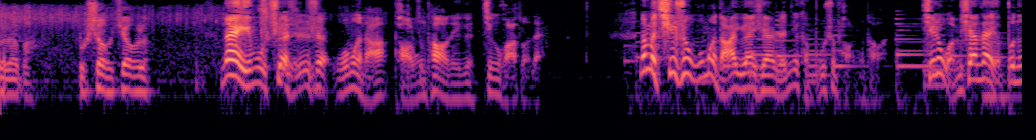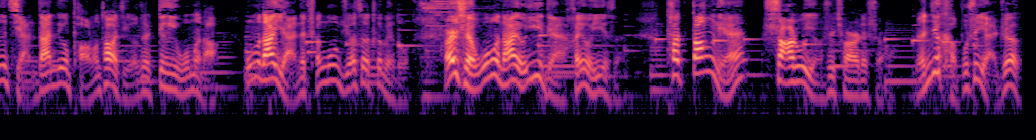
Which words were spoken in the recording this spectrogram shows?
够了吧，不烧焦了。那一幕确实是吴孟达跑龙套的一个精华所在。那么，其实吴孟达原先人家可不是跑龙套的。其实我们现在也不能简单的用“跑龙套”几个字定义吴孟达。吴孟达演的成功角色特别多，而且吴孟达有一点很有意思，他当年杀入影视圈的时候，人家可不是演这个。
